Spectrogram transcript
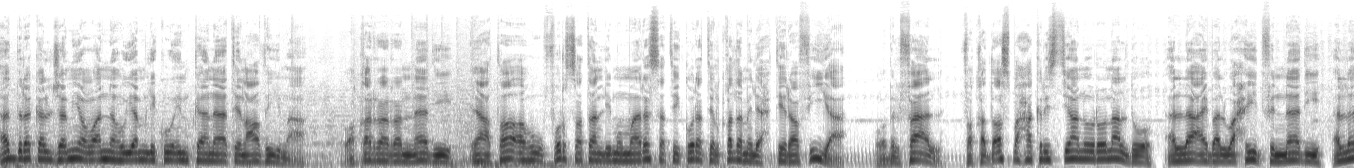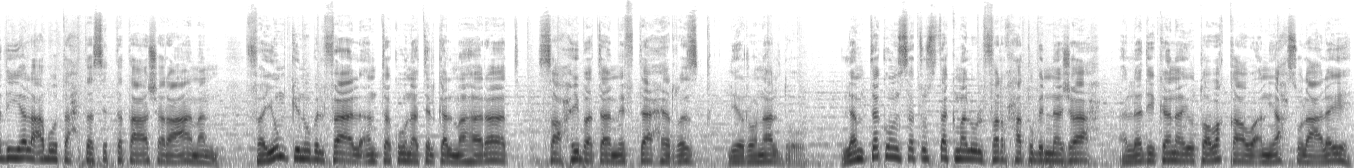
أدرك الجميع أنه يملك إمكانات عظيمة وقرر النادي إعطاءه فرصة لممارسة كرة القدم الاحترافية. وبالفعل فقد أصبح كريستيانو رونالدو اللاعب الوحيد في النادي الذي يلعب تحت 16 عاما. فيمكن بالفعل أن تكون تلك المهارات صاحبة مفتاح الرزق لرونالدو. لم تكن ستستكمل الفرحة بالنجاح الذي كان يتوقع أن يحصل عليه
